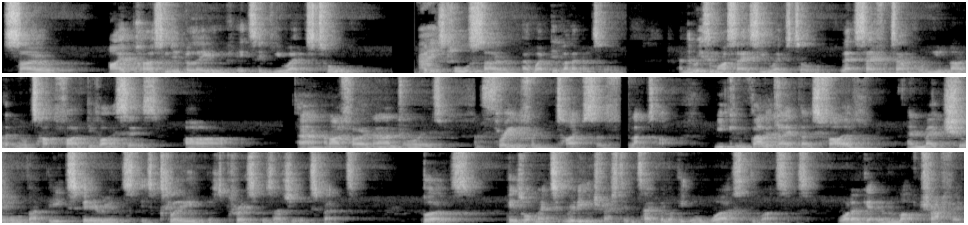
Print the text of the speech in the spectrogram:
So I personally believe it's a UX tool, but Right. it's also a web development tool. And the reason why I say it's a UX tool, let's say, for example, you know that your top five devices are uh, an iPhone, an Android, and three different types of laptop. You can validate those five and make sure that the experience is clean, as crisp as, as you expect. But here's what makes it really interesting. Take a look at your worst devices. What are getting a lot of traffic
